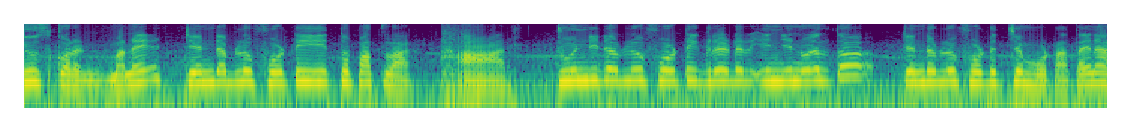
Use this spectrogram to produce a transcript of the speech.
ইউজ করেন মানে টেন ডাব্লিউ ফোরটি তো পাতলা। আর টোয়েন্টি ডাব্লিউ ফোরটি গ্রেডের ইঞ্জিন অয়েল তো টেন ডাব্লিউ ফোরটির চেয়ে মোটা, তাই না?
